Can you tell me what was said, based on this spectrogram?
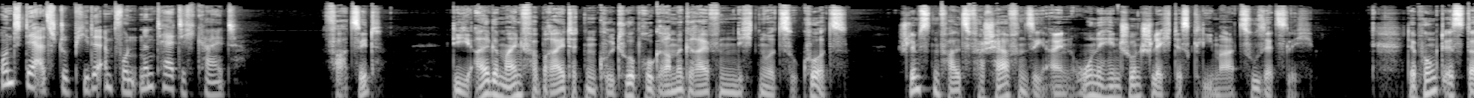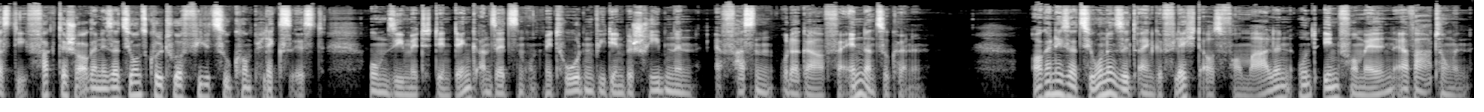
und der als stupide empfundenen Tätigkeit. Fazit Die allgemein verbreiteten Kulturprogramme greifen nicht nur zu kurz, schlimmstenfalls verschärfen sie ein ohnehin schon schlechtes Klima zusätzlich. Der Punkt ist, dass die faktische Organisationskultur viel zu komplex ist, um sie mit den Denkansätzen und Methoden wie den beschriebenen erfassen oder gar verändern zu können. Organisationen sind ein Geflecht aus formalen und informellen Erwartungen,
